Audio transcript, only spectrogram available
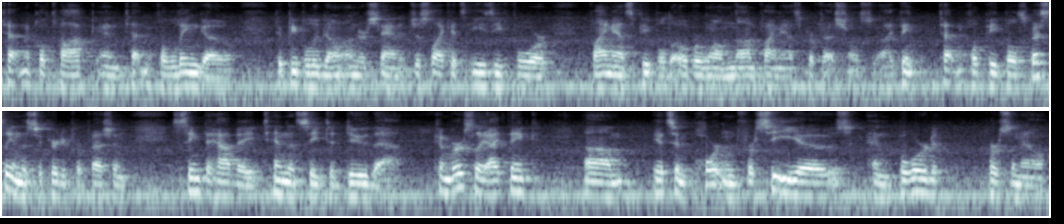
technical talk and technical lingo to people who don't understand it, just like it's easy for finance people to overwhelm non-finance professionals. I think technical people, especially in the security profession, seem to have a tendency to do that. Conversely, I think um, it's important for CEOs and board personnel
